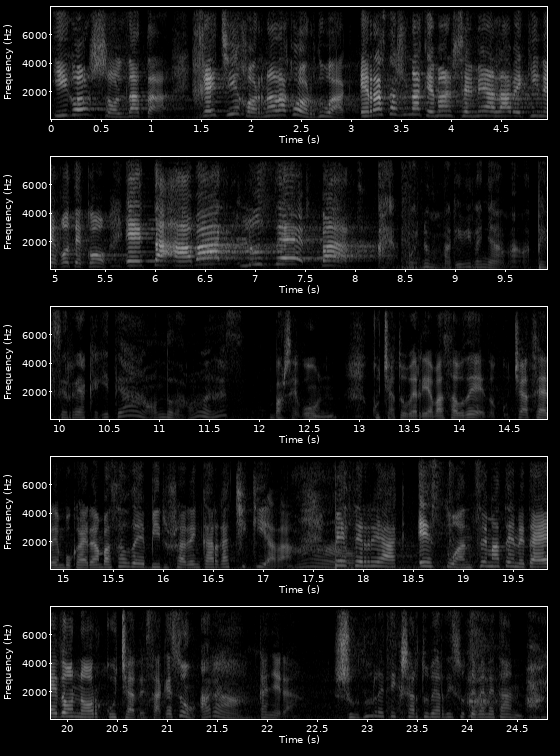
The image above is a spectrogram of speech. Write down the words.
igo soldata, jetxi jornadako orduak, erraztasunak eman seme alabekin egoteko, eta abar luze bat. Ah, bueno, Maribi, baina PCR-ak egitea ondo dago, ez? Ba, segun, kutsatu berria bazaude edo kutsatzearen bukaeran bazaude virusaren karga txikia da. Ah. PCR-ak ez du antzematen eta edo nor kutsa dezakezu. Ara. Gainera, sudurretik sartu behar dizute benetan. Ai,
